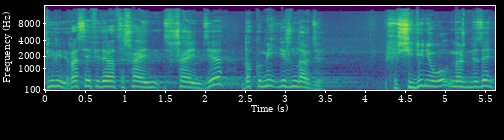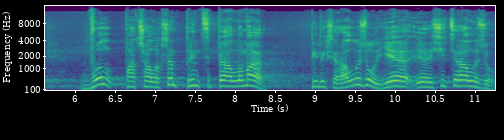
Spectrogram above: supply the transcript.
пирин россия федерация шайын шайынде документ ежындарды шидене ол междезен вол патшалықшын принципиалымар. Пиликшер аллы жол е шитер аллы жол.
